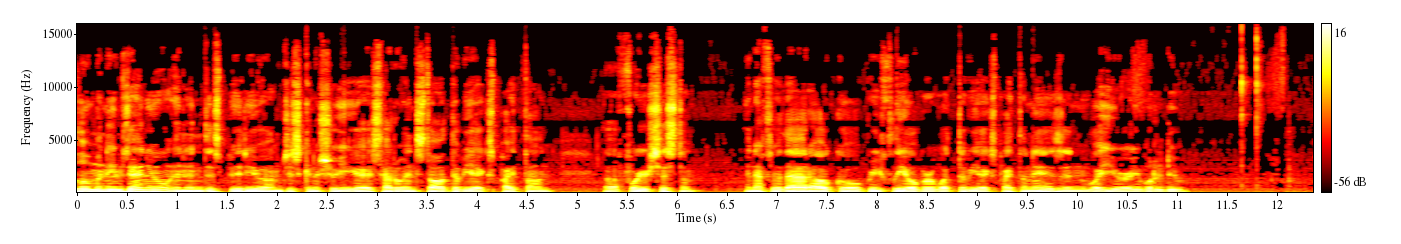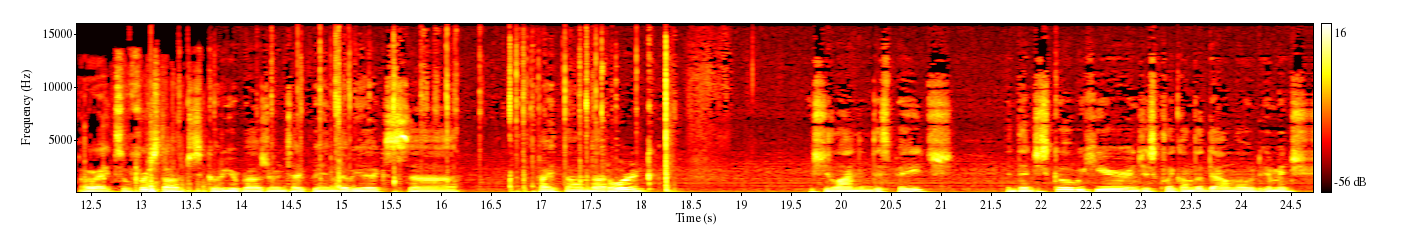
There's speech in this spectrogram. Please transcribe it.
Hello, my name is Daniel, and in this video I'm just going to show you guys how to install WXPython uh, for your system. And after that I'll go briefly over what WXPython is and what you are able to do. Alright, so first off just go to your browser and type in wxpython.org. Uh, you should land on this page. And then just go over here and just click on the download image.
